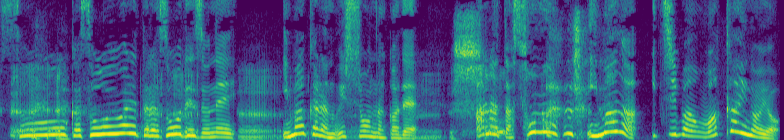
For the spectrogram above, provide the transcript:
そうか、そう言われたらそうですよねうん。今からの一生の中で、そうあなたその、今が一番若いのよ。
